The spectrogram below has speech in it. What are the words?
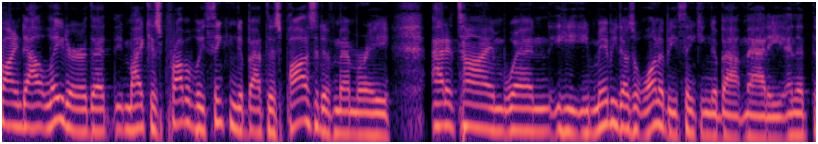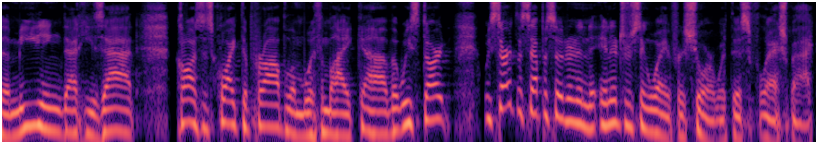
find out later that Mike is probably thinking about this positive memory at a time when he, he maybe doesn't want to be thinking about Matty, and that the meeting that he's at causes quite the problem with Mike. Uh, but we start we start this episode in an, an interesting way for sure with this flashback.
